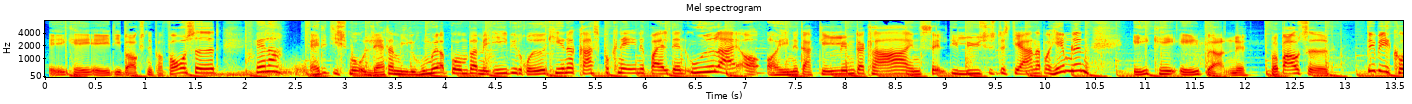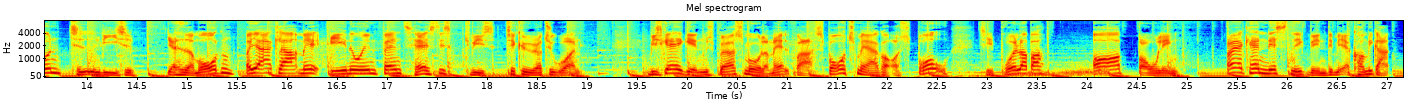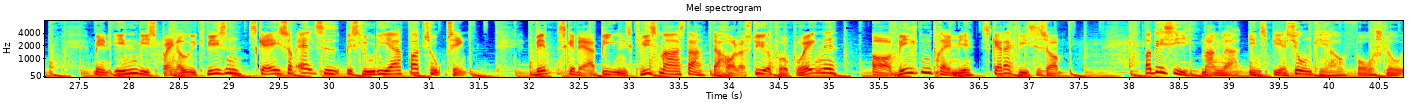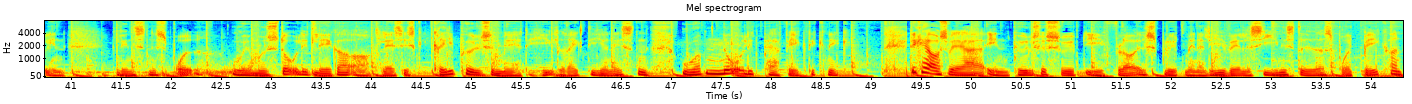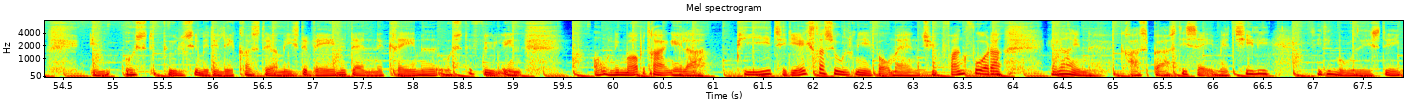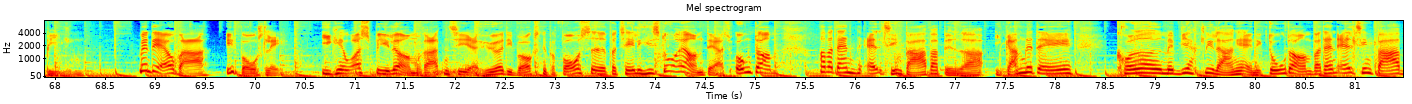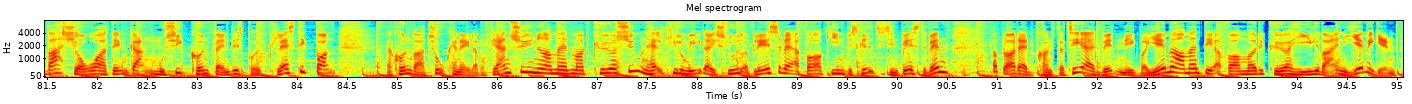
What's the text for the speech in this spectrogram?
a.k.a. de voksne på forsædet? Eller er det de små lattermilde humørbomber med evigt røde kinder, græs på knæene fra al den udeleg og øjne, der glimter klarere end selv de lyseste stjerner på himlen? A.k.a. børnene på bagsædet. Det vil kun tiden vise. Jeg hedder Morten, og jeg er klar med endnu en fantastisk quiz til køreturen. Vi skal igennem spørgsmål om alt fra sportsmærker og sprog til bryllupper og bowling. Og jeg kan næsten ikke vente med at komme i gang. Men inden vi springer ud i quizzen, skal I som altid beslutte jer for to ting. Hvem skal være bilens quizmaster, der holder styr på pointene, og hvilken præmie skal der quizzes om? Og hvis I mangler inspiration, kan jeg jo foreslå en glinsende sprød, uimodståeligt lækker og klassisk grillpølse med det helt rigtige og næsten uopnåeligt perfekte knæk. Det kan også være en pølse svøbt i fløjlsblødt, men alligevel sine steder sprødt bacon, en ostepølse med det lækreste og mest vanedannende cremede ostefyld, en ordentlig mobbedreng eller pige til de ekstra sultne i form af en tyk frankfurter, eller en krasbørstig sag med chili til de modigste i bilen. Men det er jo bare et forslag. I kan jo også spille om retten til at høre de voksne på forsædet fortælle historier om deres ungdom, og hvordan alting bare var bedre i gamle dage, krydret med virkelig lange anekdoter om, hvordan alting bare var sjovere, dengang musik kun fandtes på et plastikbånd, der kun var to kanaler på fjernsynet, og man måtte køre 7,5 km i slud og blæsevejr for at give en besked til sin bedste ven, for blot at konstatere, at vennen ikke var hjemme, og man derfor måtte køre hele vejen hjem igen,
